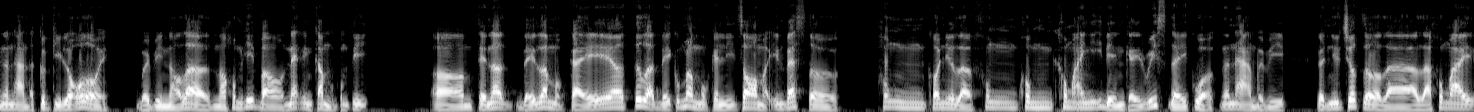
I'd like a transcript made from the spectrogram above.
ngân hàng đã cực kỳ lỗ rồi bởi vì nó là nó không hit vào net income của công ty. Uh, thế là đấy là một cái tức là đấy cũng là một cái lý do mà investor không coi như là không không không ai nghĩ đến cái risk đấy của ngân hàng bởi vì gần như trước giờ là là không ai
